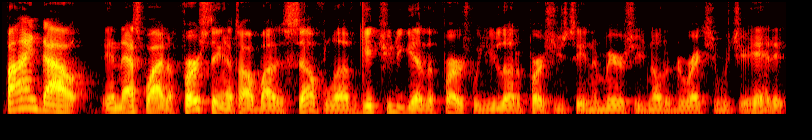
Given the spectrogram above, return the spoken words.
Find out, and that's why the first thing I talk about is self-love. Get you together first when you love the person you see in the mirror so you know the direction which you're headed.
